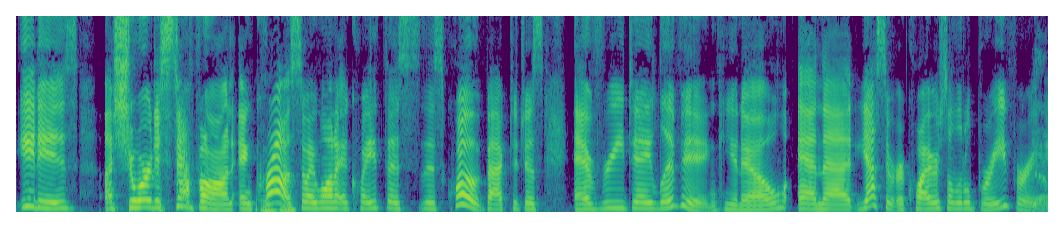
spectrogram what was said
it is a shore to step on and cross mm-hmm. so i want to equate this this quote back to just everyday living you know and that yes it requires a little bravery Yeah.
